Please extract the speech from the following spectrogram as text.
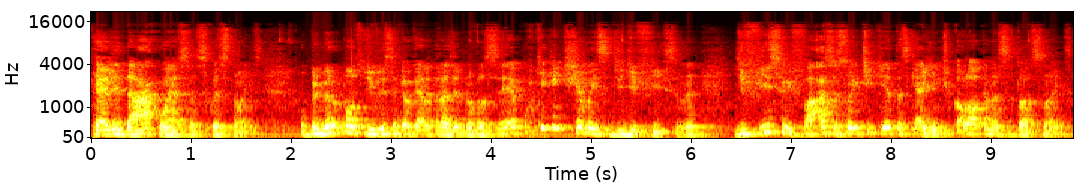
é lidar com essas questões. O primeiro ponto de vista que eu quero trazer para você é por que, que a gente chama isso de difícil, né? Difícil e fácil são etiquetas que a gente coloca nas situações.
